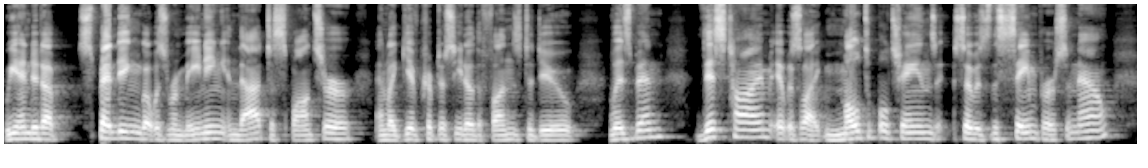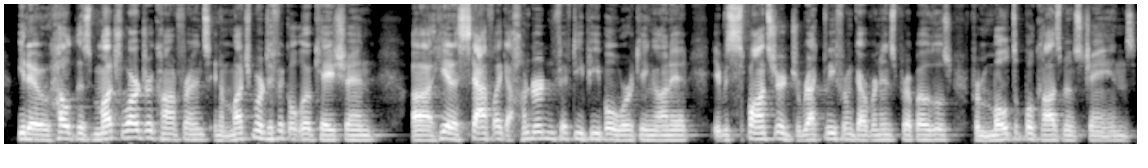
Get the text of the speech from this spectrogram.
We ended up spending what was remaining in that to sponsor and like give CryptoCito the funds to do Lisbon. This time it was like multiple chains. So it was the same person now, you know, held this much larger conference in a much more difficult location. Uh, he had a staff like 150 people working on it. It was sponsored directly from governance proposals from multiple Cosmos chains.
